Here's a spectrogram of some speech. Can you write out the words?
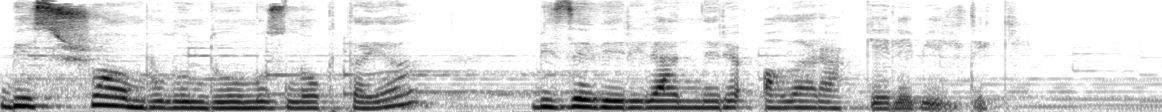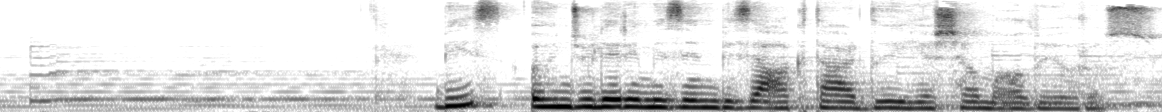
Biz şu an bulunduğumuz noktaya bize verilenleri alarak gelebildik. Biz öncülerimizin bize aktardığı yaşamı alıyoruz.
